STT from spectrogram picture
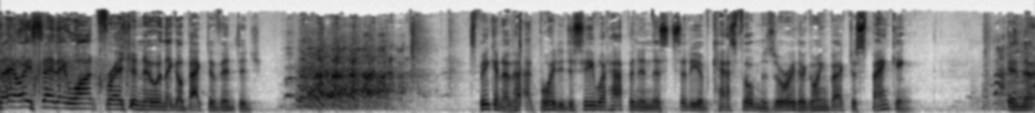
They always say they want fresh and new, and they go back to vintage. Speaking of that, boy, did you see what happened in this city of Cassville, Missouri? They're going back to spanking. In the,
